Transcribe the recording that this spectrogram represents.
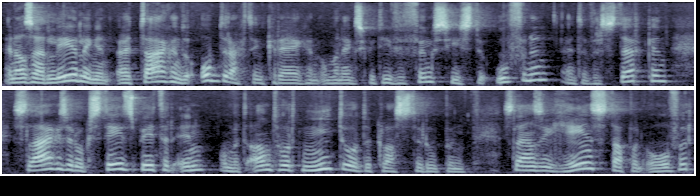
En als haar leerlingen uitdagende opdrachten krijgen om hun executieve functies te oefenen en te versterken, slagen ze er ook steeds beter in om het antwoord niet door de klas te roepen. Slaan ze geen stappen over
